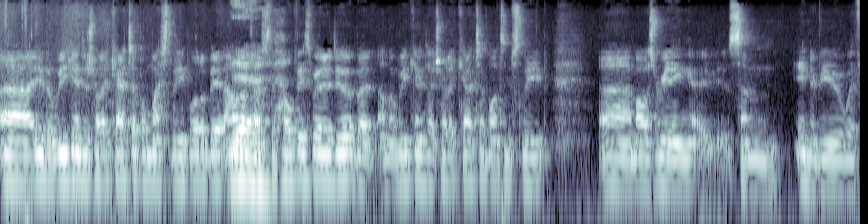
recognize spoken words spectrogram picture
uh, either the weekends I try to catch up on my sleep a little bit. I don't know if that's the healthiest way to do it, but on the weekends I try to catch up on some sleep. Um, I was reading uh, some interview with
